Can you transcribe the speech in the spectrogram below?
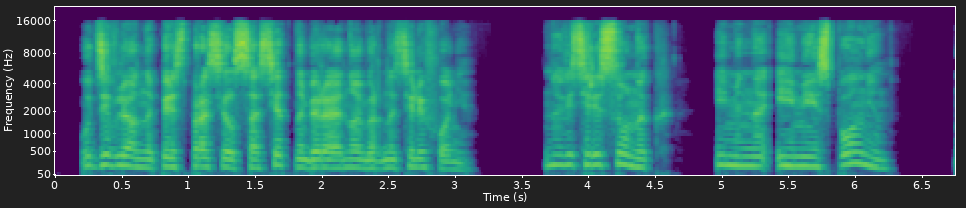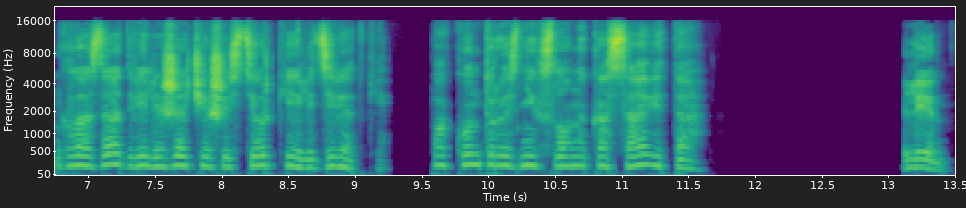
– удивленно переспросил сосед, набирая номер на телефоне. «Но ведь рисунок именно ими исполнен. Глаза, две лежачие шестерки или девятки. По контуру из них словно коса вита». «Лин»,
